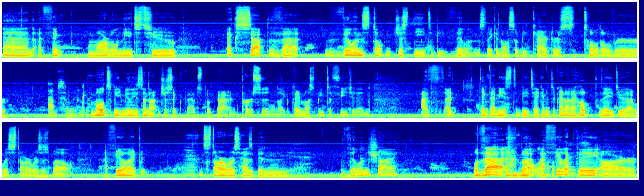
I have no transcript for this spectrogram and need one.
And I think Marvel needs to accept that villains don't just need to be villains; they can also be characters told over absolutely multiple medias, and not just like that's the bad person, like they must be defeated. I th- I think that needs to be taken into account, and I hope they do that with Star Wars as well. I feel like Star Wars has been yeah. villain shy. Well, that, but I feel like they are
